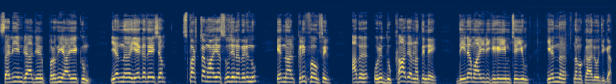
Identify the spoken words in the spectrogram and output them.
സലീം രാജ് പ്രതിയായേക്കും എന്ന് ഏകദേശം സ്പഷ്ടമായ സൂചന വരുന്നു. എന്നാൽ ക്ലിഫ് ഹൗസിൽ അത് ഒരു ദുഃഖാചരണത്തിന്റെ ദിനമായിരിക്കുകയും ചെയ്യും എന്ന് നമുക്ക് ആലോചിക്കാം.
